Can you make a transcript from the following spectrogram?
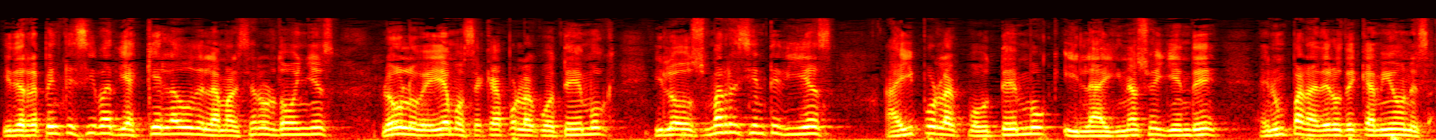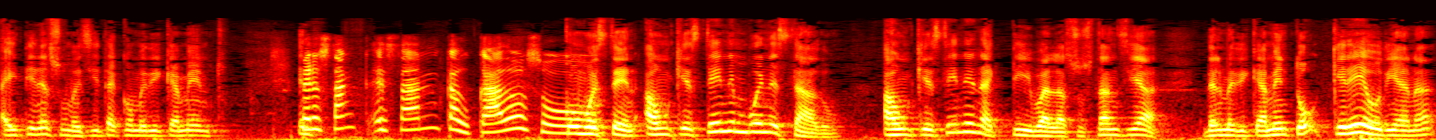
y de repente se iba de aquel lado de la Marcial Ordóñez luego lo veíamos acá por la Cuauhtémoc y los más recientes días ahí por la Cuauhtémoc y la Ignacio Allende en un paradero de camiones. Ahí tiene su mesita con medicamento. ¿Pero están, están caducados o...? Como estén, aunque estén en buen estado, aunque estén en activa la sustancia del medicamento, creo, Diana,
